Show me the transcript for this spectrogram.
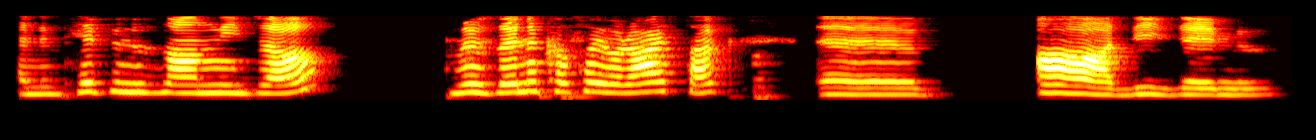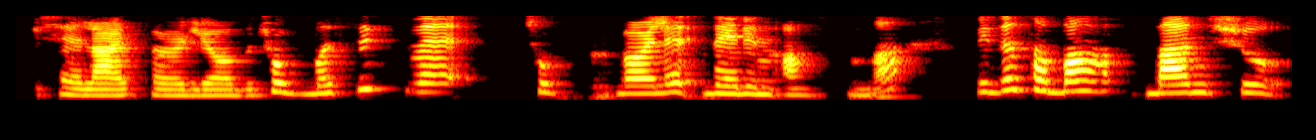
Hani hepimizin anlayacağı ve üzerine kafa yorarsak e, aa diyeceğimiz şeyler söylüyordu. Çok basit ve çok böyle derin aslında. Bir de sabah ben şu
